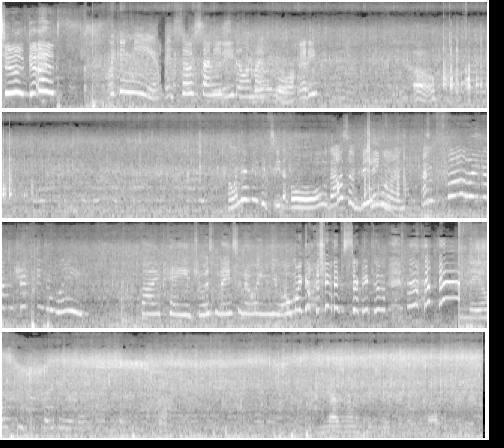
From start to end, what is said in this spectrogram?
too good. Look at me. It's so sunny still in my pool. Ready? Oh. I wonder if you could see that. Oh, that was a big one. I'm falling. I'm drifting away. Bye, Paige. It was nice knowing you. Oh my gosh, and I'm starting to. Nails keep scraping against. You guys want a picture for Ladybug?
